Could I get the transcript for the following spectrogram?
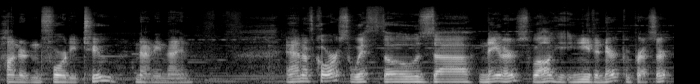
$142.99. And of course, with those uh, nailers, well, you need an air compressor.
